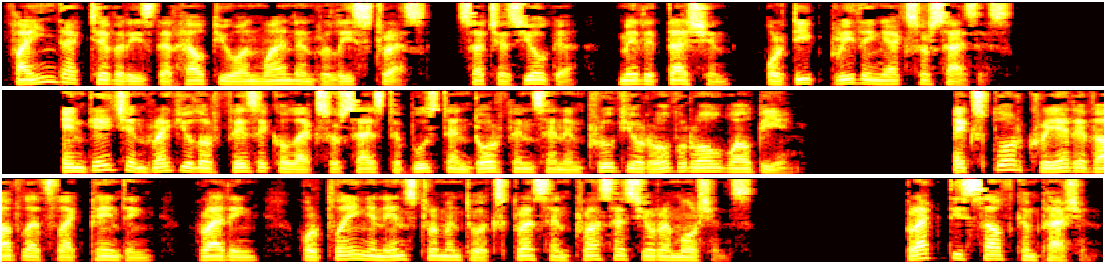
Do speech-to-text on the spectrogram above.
Find activities that help you unwind and release stress, such as yoga, meditation, or deep breathing exercises. Engage in regular physical exercise to boost endorphins and improve your overall well-being. Explore creative outlets like painting, writing, or playing an instrument to express and process your emotions. Practice self-compassion.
